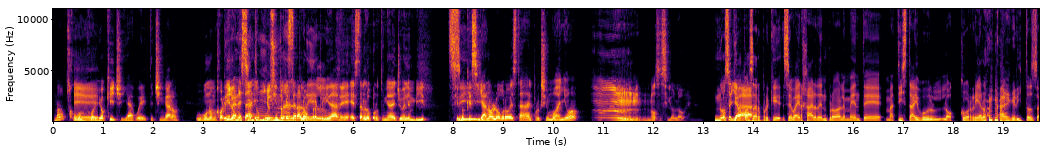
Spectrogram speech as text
No, pues jugó mejor eh, Jokic y ya, güey, te chingaron. Hubo uno mejor. y la neta, yo siento que esta era la oportunidad, ¿eh? Esta era la oportunidad de Joel Embiid. Siento que si ya no logró esta el próximo año, mm, no sé si lo logre. No sé qué va a pasar porque se va a ir Harden probablemente. Matisse Taibul lo corrieron a gritos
